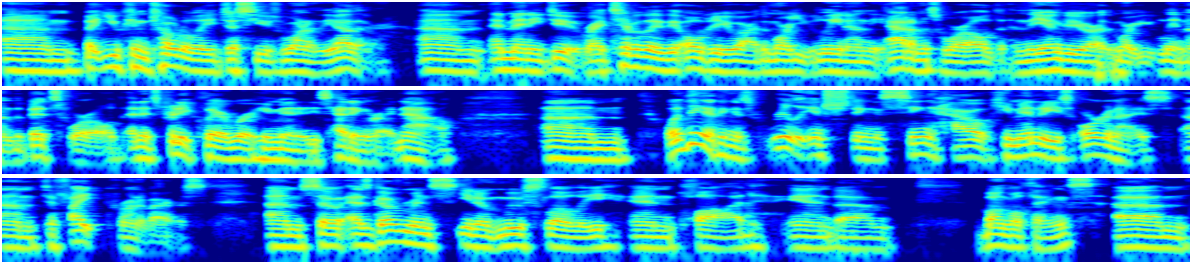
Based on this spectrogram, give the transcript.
Um, but you can totally just use one or the other. Um, and many do, right? Typically the older you are, the more you lean on the atoms world, and the younger you are, the more you lean on the bits world. And it's pretty clear where humanity is heading right now. Um, one thing I think is really interesting is seeing how humanity is organized um, to fight coronavirus. Um, so as governments, you know, move slowly and plod and um, bungle things. Um,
